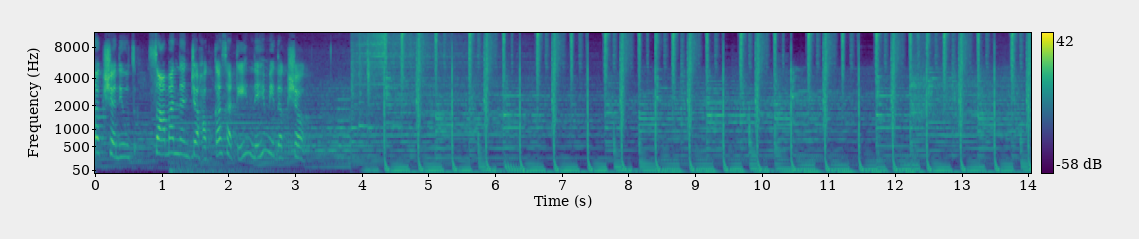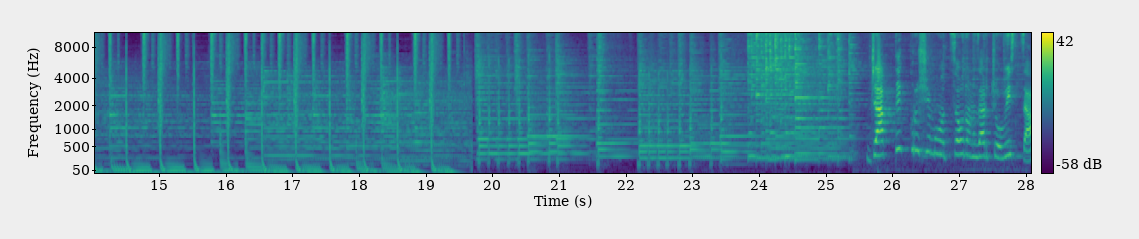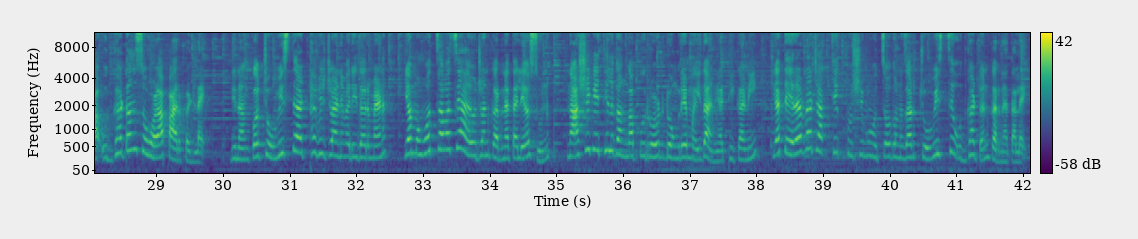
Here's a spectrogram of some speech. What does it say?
दक्ष news सामान्यांच्या हक्कासाठी नेहमी दक्ष. जागतिक कृषी महोत्सव दोन हजार चोवीसचा उद्घाटन सोहळा पार पडलाय. दिनांक चोवीस ते अठ्ठावीस जानेवारी दरम्यान या महोत्सवाचे आयोजन करण्यात आले असून नाशिक येथील गंगापूर रोड डोंगरे मैदान या ठिकाणी या तेराव्या जागतिक कृषी महोत्सव दोन हजार चोवीसचे उद्घाटन करण्यात आलंय.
